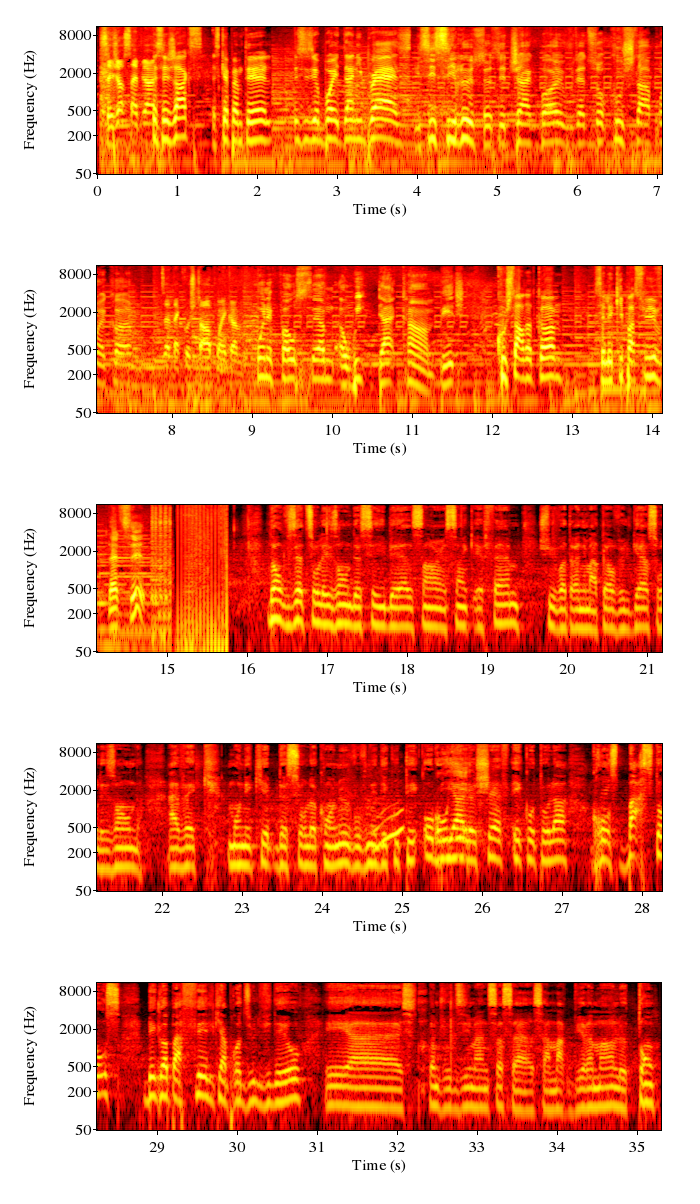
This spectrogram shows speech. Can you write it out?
C'est Georges Saint-Pierre. C'est Jacques, Escape MTL. This is your boy Danny Braz. Ici Cyrus, c'est Jack Boy, vous êtes sur couchestar.com. Vous êtes à couchetard.com. 247aweek.com, bitch. Couchestar.com, c'est l'équipe à suivre. That's it. Donc, vous êtes sur les ondes de CIBL 101.5 FM. Je suis votre animateur vulgaire sur les ondes avec mon équipe de Sur le Corner. Vous venez d'écouter Obia, le chef, et Kotola, grosse bastos. Big up à Phil qui a produit le vidéo. Et euh, comme je vous dis, man, ça, ça, ça marque vraiment le ton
